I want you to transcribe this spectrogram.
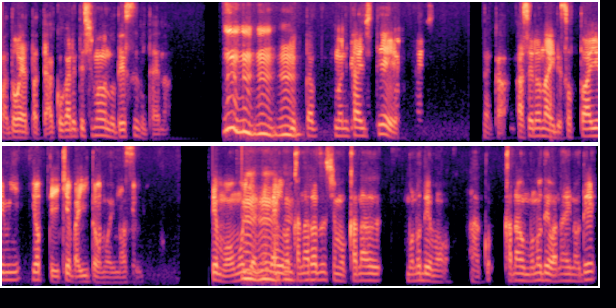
まあ、どうやったって憧れてしまうのです、みたいな、うんうんうんうん。言ったのに対して、なんか、焦らないでそっと歩み寄っていけばいいと思います。でも、思いや願いは必ずしも叶うものでも、あこ叶うものではないので、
